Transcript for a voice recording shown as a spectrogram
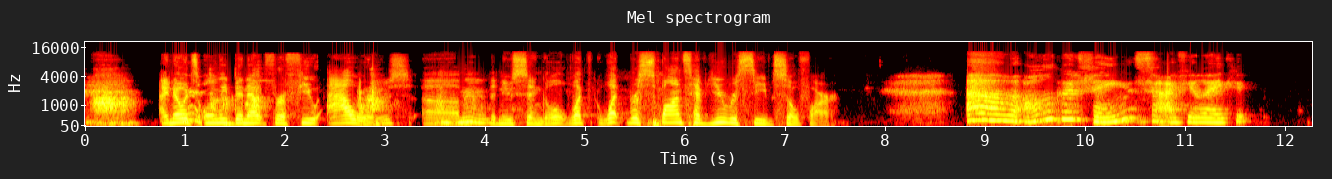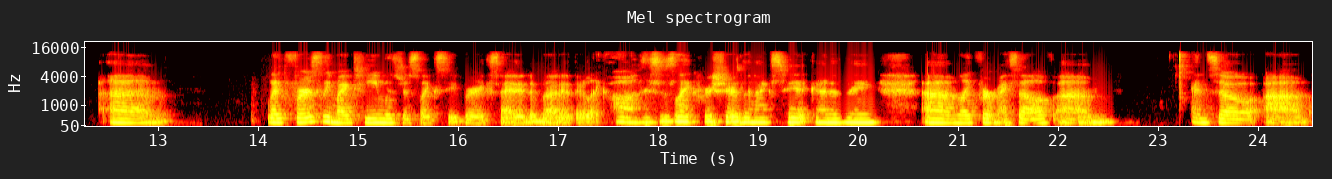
I know it's only been out for a few hours. Um, Mhm. The new single. What what response have you received so far? Um, all good things. I feel like, um, like firstly, my team was just like super excited about it. They're like, "Oh, this is like for sure the next hit," kind of thing. Um, like for myself. Um, and so um,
